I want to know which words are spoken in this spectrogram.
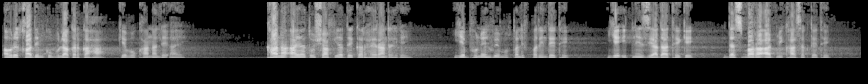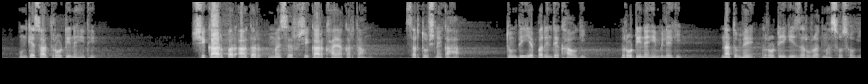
اور ایک خادم کو بلا کر کہا کہ وہ کھانا لے آئے۔ کھانا آیا تو شافیہ دیکھ کر حیران رہ گئی۔ یہ بھنے ہوئے مختلف پرندے تھے۔ یہ اتنے زیادہ تھے کہ دس بارہ آدمی کھا سکتے تھے۔ ان کے ساتھ روٹی نہیں تھی۔ شکار پر آ کر میں صرف شکار کھایا کرتا ہوں۔ سرتوش نے کہا، تم بھی یہ پرندے کھاؤ گی، روٹی نہیں ملے گی، نہ تمہیں روٹی کی ضرورت محسوس ہوگی۔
